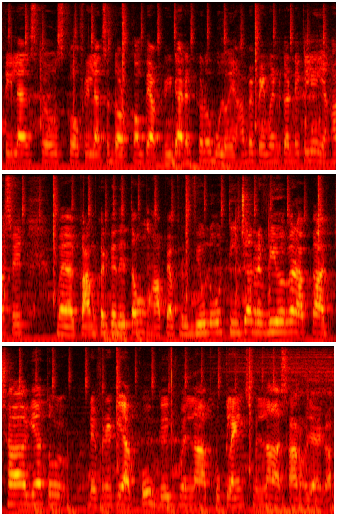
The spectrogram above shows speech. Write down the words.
फ्रीलांस पे उसको फ्री फ्रीलांसर डॉट कॉम पर आप रीडायरेक्ट करो, बोलो यहाँ पे पेमेंट करने के लिए, यहाँ से मैं काम करके देता हूँ, वहाँ पर आप रिव्यू लो। तीन चार रिव्यू अगर आपका अच्छा आ गया तो डेफिनेटली आपको गिग मिलना, आपको क्लाइंट्स मिलना आसान हो जाएगा।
